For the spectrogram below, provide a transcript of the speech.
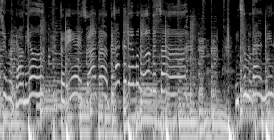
話はやめよう。とりあえず上がって酒でも飲んでさ。いつも誰に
